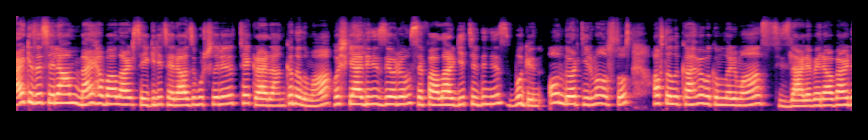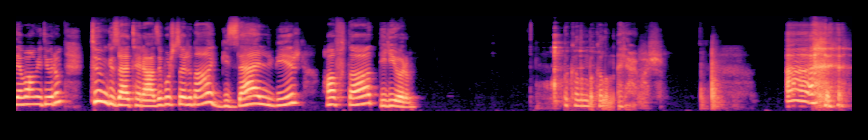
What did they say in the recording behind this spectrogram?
Herkese selam, merhabalar sevgili terazi burçları. Tekrardan kanalıma hoş geldiniz diyorum. Sefalar getirdiniz. Bugün 14-20 Ağustos haftalık kahve bakımlarıma sizlerle beraber devam ediyorum. Tüm güzel terazi burçlarına güzel bir hafta diliyorum. Bakalım bakalım neler var. Aa,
